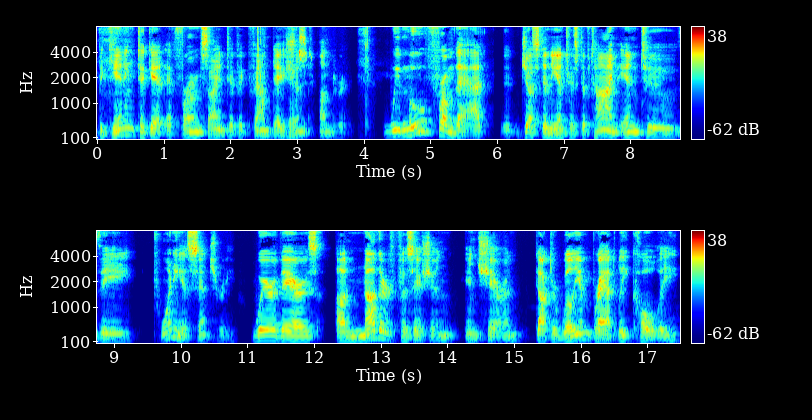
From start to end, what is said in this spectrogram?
beginning to get a firm scientific foundation Yes. under it. We move from that, just in the interest of time, into the 20th century, where there's another physician in Sharon, Dr. William Bradley Coley,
